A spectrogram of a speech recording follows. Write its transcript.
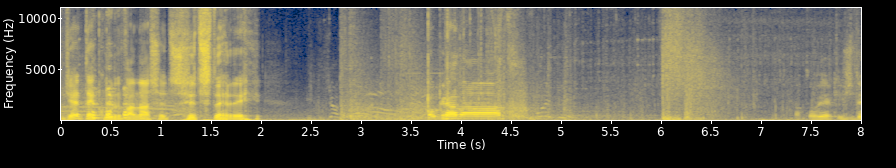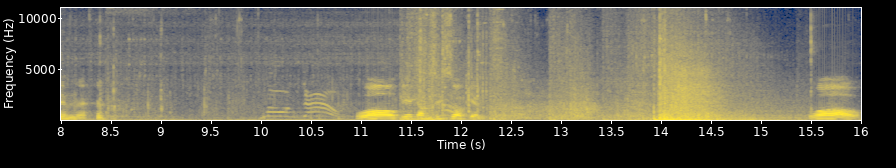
Gdzie te kurwa nasze 3-4? O, granat! A to jakiś dymny. Wow, biegam zygzokiem. Wow.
